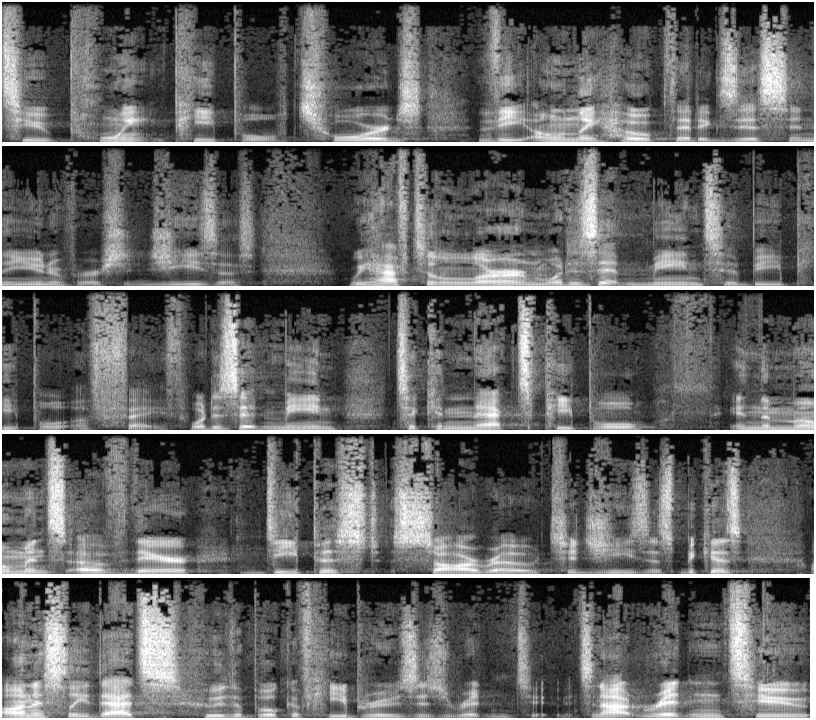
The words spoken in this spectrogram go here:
to point people towards the only hope that exists in the universe, Jesus, we have to learn what does it mean to be people of faith? What does it mean to connect people in the moments of their deepest sorrow to Jesus? Because honestly, that's who the book of Hebrews is written to. It's not written to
